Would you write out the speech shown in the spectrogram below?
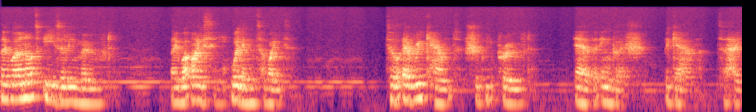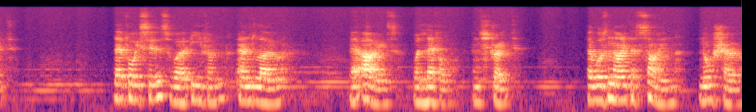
They were not easily moved, they were icy, willing to wait, till every count should be proved ere the English began to hate. Their voices were even and low, their eyes were level and straight. There was neither sign nor show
